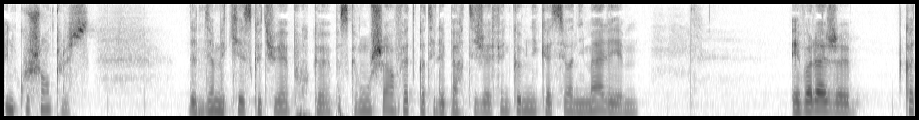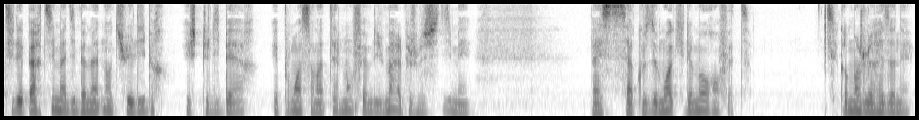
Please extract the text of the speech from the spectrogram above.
une couche en plus de me dire mais qui est-ce que tu es pour que parce que mon chat en fait quand il est parti j'avais fait une communication animale et et voilà quand il est parti il m'a dit ben maintenant tu es libre. Et je te libère. Et pour moi ça m'a tellement fait du mal que je me suis dit mais ben, c'est à cause de moi qu'il est mort en fait. C'est comment je le raisonnais.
